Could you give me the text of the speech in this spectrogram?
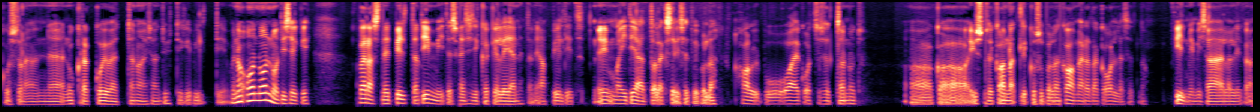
kus olen nukrad koju, et täna ei saanud ühtegi pilti või no on olnud isegi, pärast neid pilte timmides ma siis ikkagi leian, et on head pildid. ei, ma ei tea, et oleks selliseid võib-olla halbu aegu otseselt olnud, aga just see kannatlikkus võib-olla kaamera taga olles, et noh, filmimise ajal oli ka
